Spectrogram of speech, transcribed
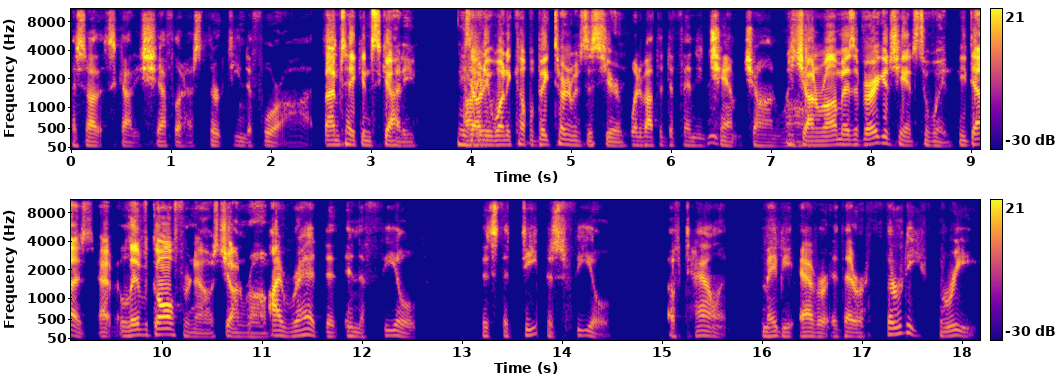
I saw that Scotty Scheffler has thirteen to four odds. I'm taking Scotty. He's All already right. won a couple big tournaments this year. What about the defending hmm. champ, Jon Rahm? Jon Rahm has a very good chance to win. He does. At live golfer now is Jon Rahm. I read that in the field, it's the deepest field of talent maybe ever. There are 33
